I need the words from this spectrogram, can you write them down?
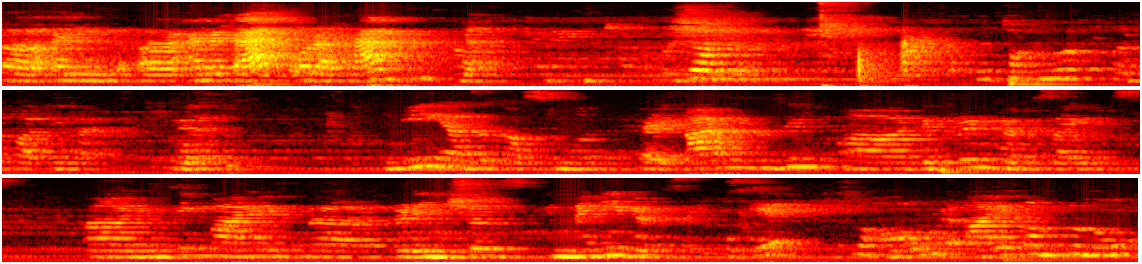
uh, an, uh, an attack or a hack, yeah. Sure, sure. We're talking about third party life. Me as a customer, right, I'm using uh, different websites, uh, using my uh, credentials in many websites. Okay, so how would I come to know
